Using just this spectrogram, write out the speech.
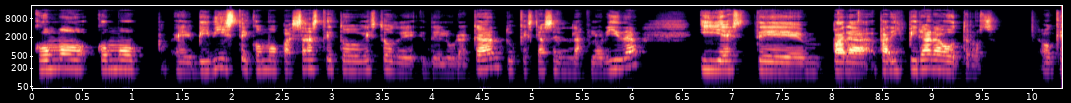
cómo, cómo eh, viviste, cómo pasaste todo esto del huracán, tú que estás en la Florida, y este, para, para inspirar a otros. ¿ok?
